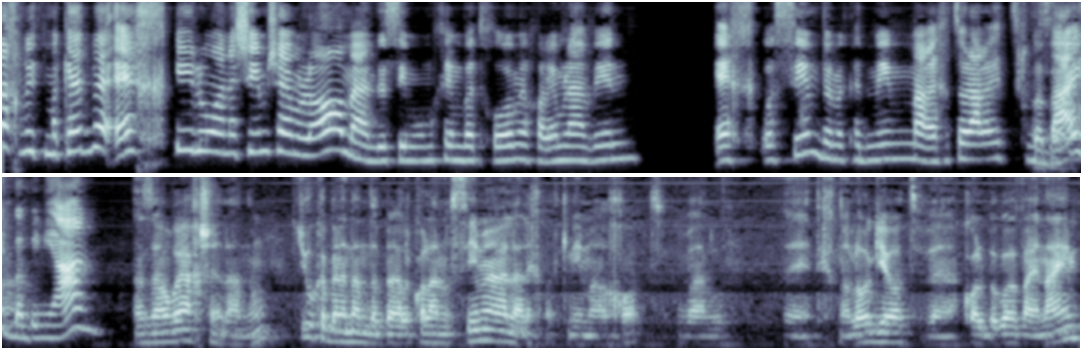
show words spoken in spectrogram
אנחנו נתמקד באיך כאילו אנשים שהם לא מהנדסים מומחים בתחום יכולים להבין איך עושים ומקדמים מערכת סולארית בבית ה- בבניין אז האורח שלנו, בדיוק הבן אדם מדבר על כל הנושאים האלה, על איך מתקינים מערכות ועל אה, טכנולוגיות והכל בגובה העיניים.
